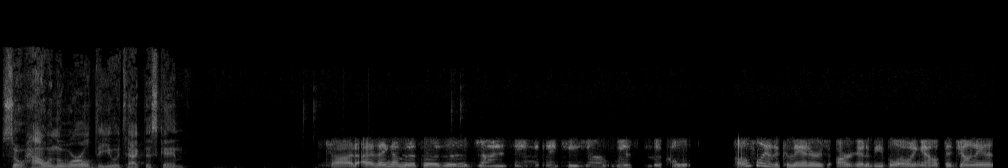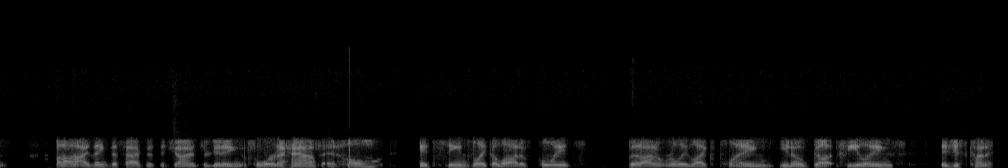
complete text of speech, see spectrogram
So, how in the world do you attack this game? God, I think I'm going to throw the Giants in a teaser with the Colts. Hopefully, the Commanders aren't going to be blowing out the Giants. Uh, I think the fact that the Giants are getting four and a half at home, it seems like a lot of points but I don't really like playing, you know, gut feelings. It just kind of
